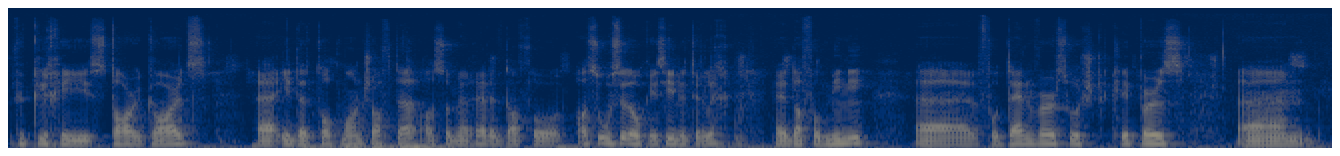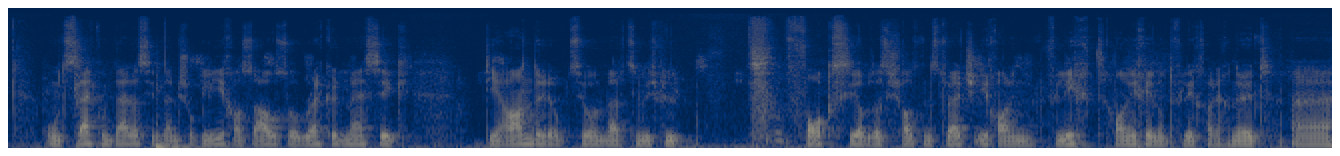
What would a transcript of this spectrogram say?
wirkliche Star Guards äh, in den Top-Mannschaften. Also wir reden da von, also außer OKC natürlich, wir reden da von Mini, äh, von Denver, sonst Clippers ähm, und Zach und Dallas sind dann schon gleich, also auch so recordmäßig. Die andere Option wäre zum Beispiel Fox, gewesen, aber das ist halt ein Stretch. Ich habe ihn, vielleicht habe ich ihn oder vielleicht habe ich nicht äh,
